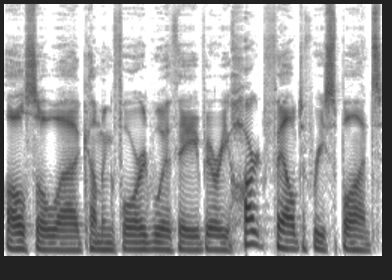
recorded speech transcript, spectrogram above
also uh, coming forward with a very heartfelt response.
